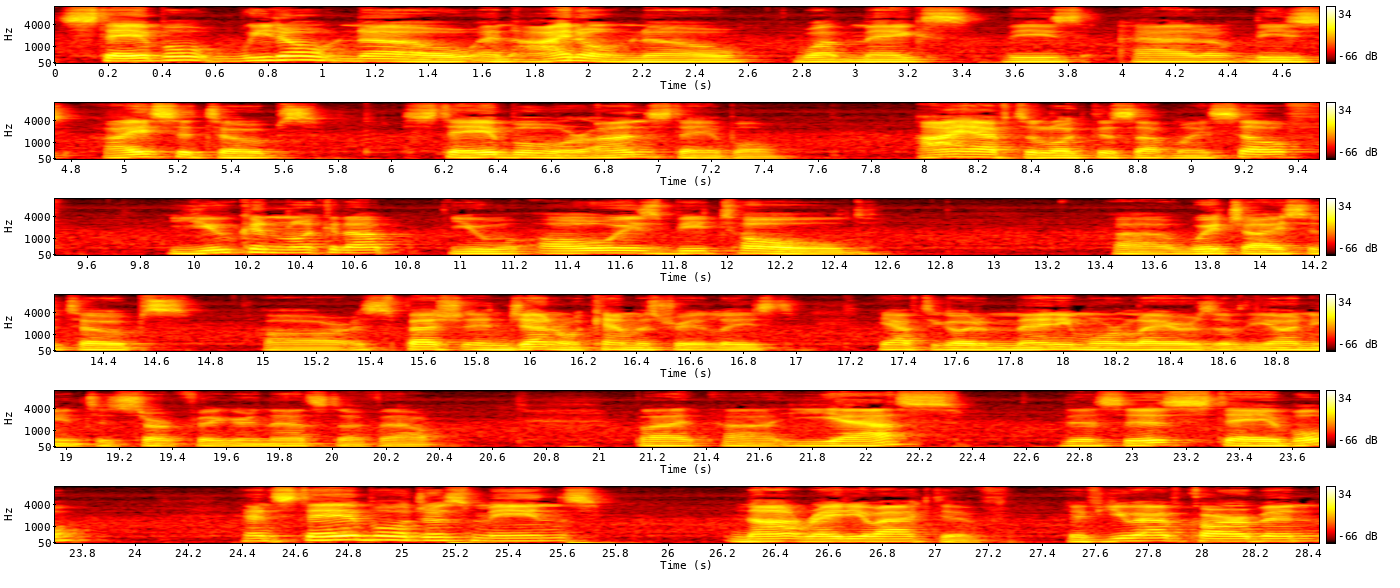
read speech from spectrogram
stable, we don't know, and I don't know what makes these these isotopes stable or unstable. I have to look this up myself. You can look it up. You will always be told uh, which isotopes are, especially in general chemistry at least. You have to go to many more layers of the onion to start figuring that stuff out. But uh, yes, this is stable. And stable just means not radioactive. If you have carbon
